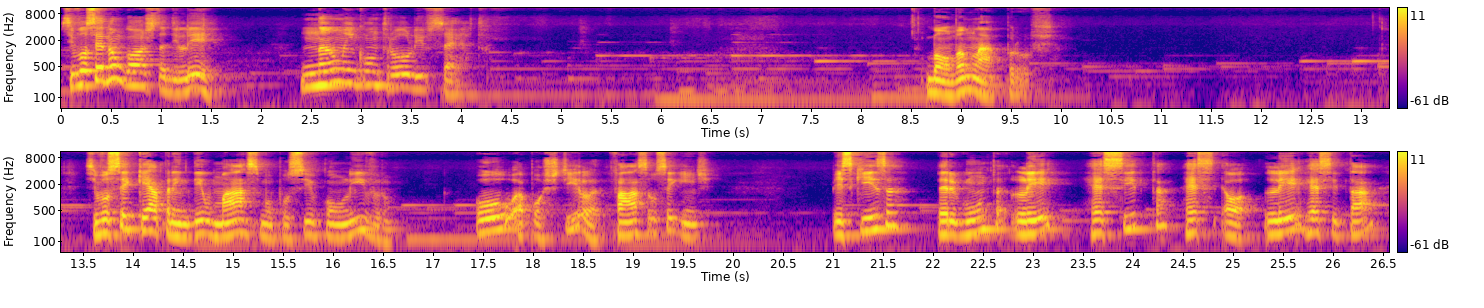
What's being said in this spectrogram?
Se você não gosta de ler, não encontrou o livro certo. Bom, vamos lá, prof. Se você quer aprender o máximo possível com o livro ou apostila, faça o seguinte: pesquisa, pergunta, lê, recita, rec... ó, lê, recitar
